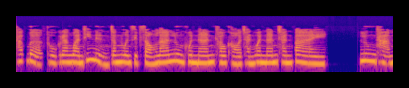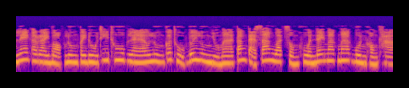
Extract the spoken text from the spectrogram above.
ทับเบิกถูกรางวัลที่หนึ่งจำนวน 12 ล้านลุงคนนั้นเขาขอฉันวันนั้นฉันไป ลุงถามเลขอะไรบอกลุงไปดูที่ทูบแล้ว ลุงก็ถูกด้วยลุงอยู่มาตั้งแต่สร้างวัดสมควรได้มากๆบุญของเขา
